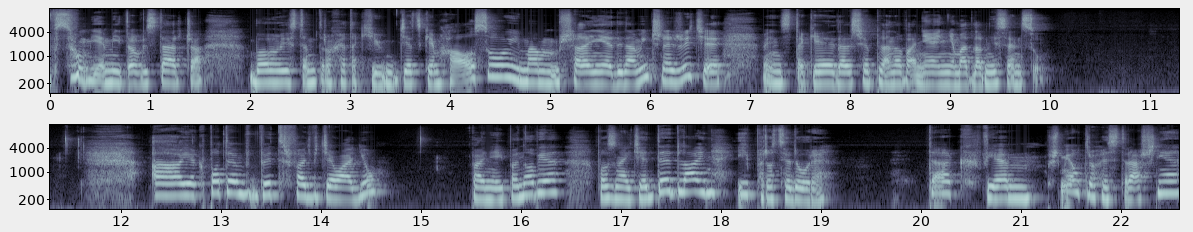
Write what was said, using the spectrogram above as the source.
w sumie mi to wystarcza, bo jestem trochę takim dzieckiem chaosu i mam szalenie dynamiczne życie, więc takie dalsze planowanie nie ma dla mnie sensu. A jak potem wytrwać w działaniu? Panie i panowie, poznajcie deadline i procedurę. Tak, wiem, brzmiał trochę strasznie.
